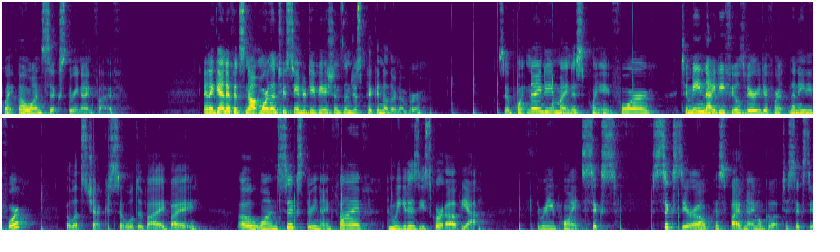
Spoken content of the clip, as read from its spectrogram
0.016395. And again, if it's not more than two standard deviations, then just pick another number. So 0.90 minus 0.84. To me, 90 feels very different than 84, but let's check. So we'll divide by 016395, and we get a z-score of, yeah, 3.660 because 59 will go up to 60.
